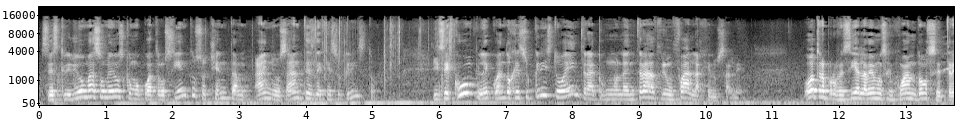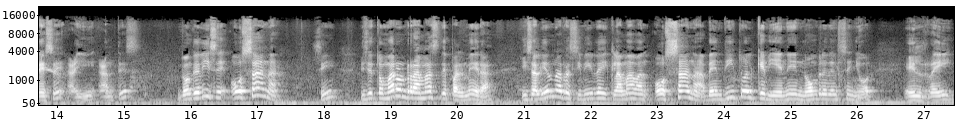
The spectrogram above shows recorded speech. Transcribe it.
se escribió más o menos como 480 años antes de Jesucristo. Y se cumple cuando Jesucristo entra como la entrada triunfal a Jerusalén. Otra profecía la vemos en Juan 12, 13, ahí antes, donde dice, Osana, ¿sí? Dice, tomaron ramas de palmera y salieron a recibirle y clamaban, Osana, bendito el que viene en nombre del Señor, el Rey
